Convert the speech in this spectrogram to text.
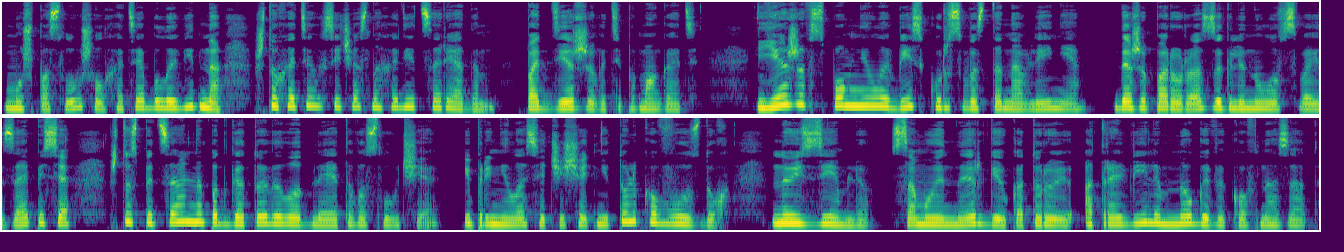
Муж послушал, хотя было видно, что хотел сейчас находиться рядом, поддерживать и помогать. Я же вспомнила весь курс восстановления, даже пару раз заглянула в свои записи, что специально подготовила для этого случая, и принялась очищать не только воздух, но и землю, саму энергию, которую отравили много веков назад.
